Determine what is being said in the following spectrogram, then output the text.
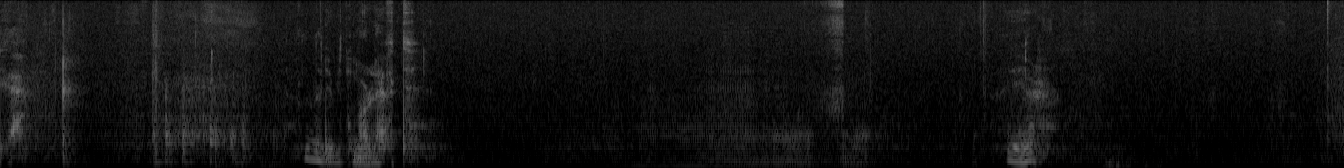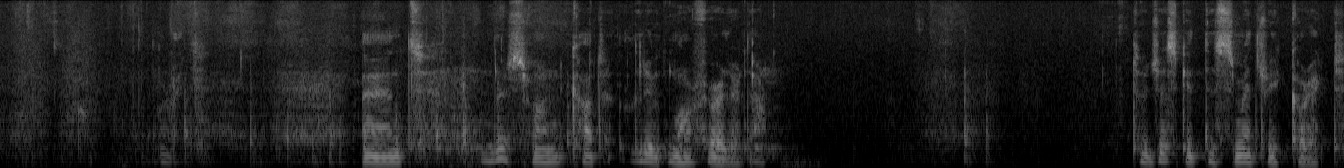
yeah a little bit more left. Here. Right and this one cut a little bit more further down to just get the symmetry correct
